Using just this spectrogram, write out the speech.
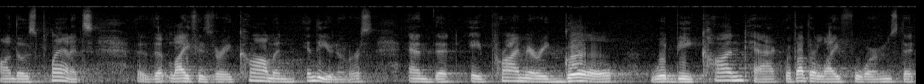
on those planets, that life is very common in the universe, and that a primary goal would be contact with other life forms that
